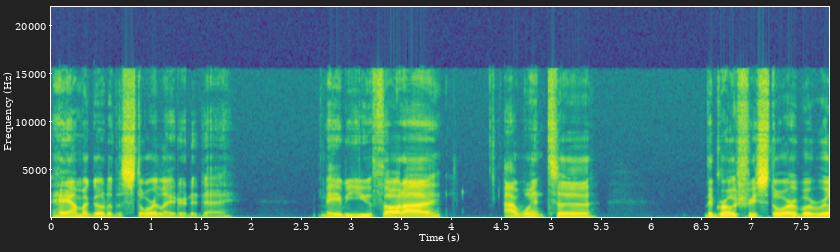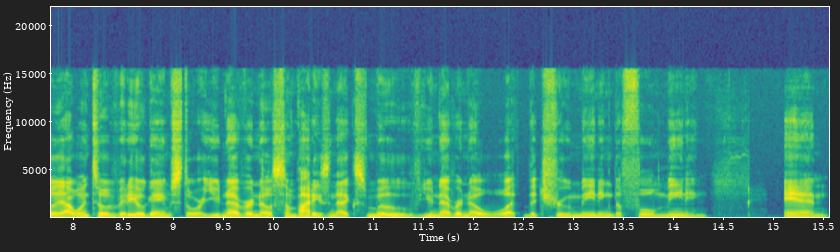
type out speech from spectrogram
hey, I'm going to go to the store later today. Maybe you thought I I went to the grocery store, but really I went to a video game store. You never know somebody's next move. You never know what the true meaning, the full meaning. And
